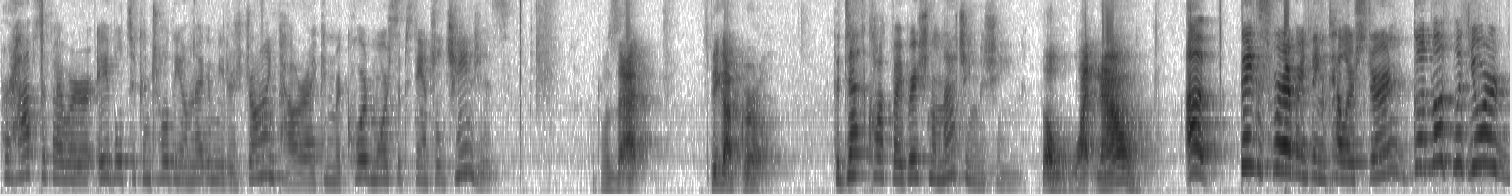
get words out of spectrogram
Perhaps if I were able to control the Omega meter's drawing power, I can record more substantial changes. What was that? Speak up, girl. The death clock vibrational matching machine. The what now? Uh, thanks for everything, Teller Stern. Good luck with your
